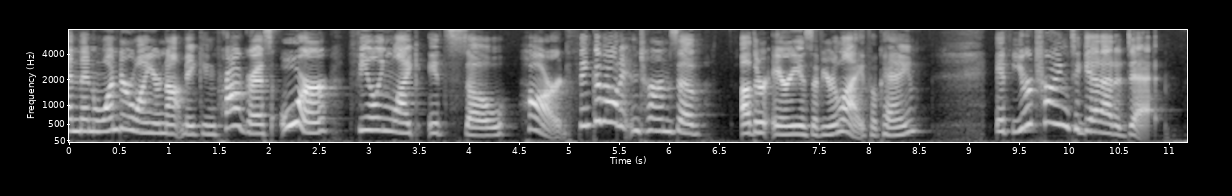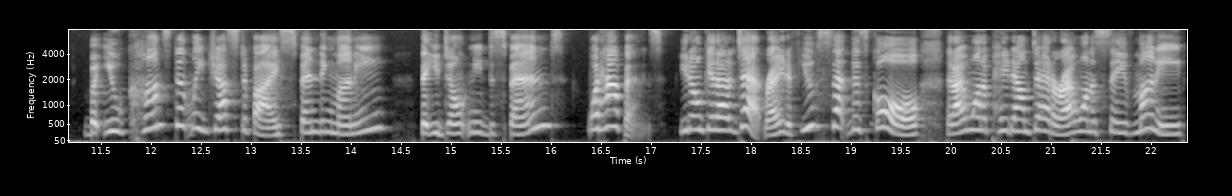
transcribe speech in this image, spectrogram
and then wonder why you're not making progress or feeling like it's so hard. Think about it in terms of other areas of your life, okay? If you're trying to get out of debt, but you constantly justify spending money that you don't need to spend, what happens? You don't get out of debt, right? If you've set this goal that I want to pay down debt or I want to save money,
